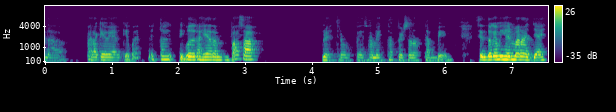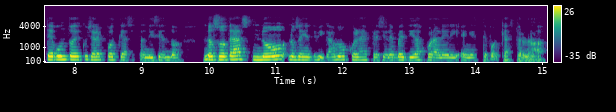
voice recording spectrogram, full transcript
nada, para que vean que pues, este tipo de tragedia también pasa, nuestro pésame estas personas también. Siento que mis hermanas ya a este punto de escuchar el podcast están diciendo, nosotras no nos identificamos con las expresiones vertidas por Aleri en este podcast, pero nada.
